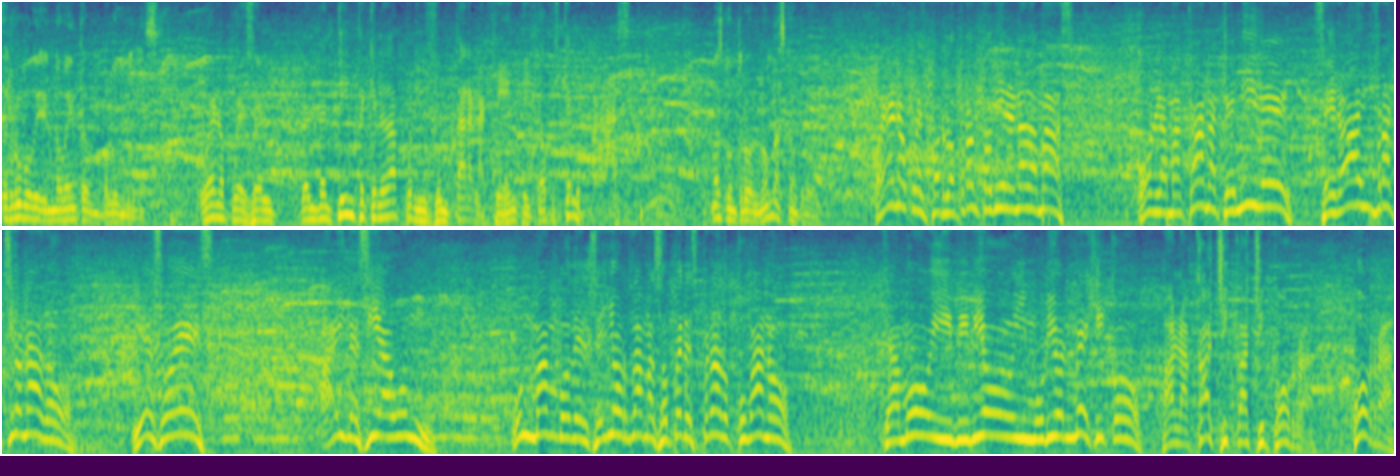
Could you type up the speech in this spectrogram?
Es rubo de 90 volúmenes. Bueno, pues el, el del tinte que le da por insultar a la gente y todo, pues ¿qué le pasa? Más control, ¿no? Más control. Bueno, pues por lo pronto viene nada más. Con la macana que mide, será infraccionado. Y eso es. Ahí decía un, un mambo del señor Damaso Pérez Prado, cubano, que amó y vivió y murió en México a la cachi cachiporra. Porra.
